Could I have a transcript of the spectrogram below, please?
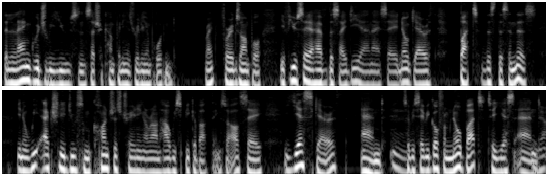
the language we use in such a company is really important, right? For example, if you say I have this idea, and I say no, Gareth, but this, this, and this, you know, we actually do some conscious training around how we speak about things. So I'll say yes, Gareth, and Mm. so we say we go from no but to yes and, Yeah.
